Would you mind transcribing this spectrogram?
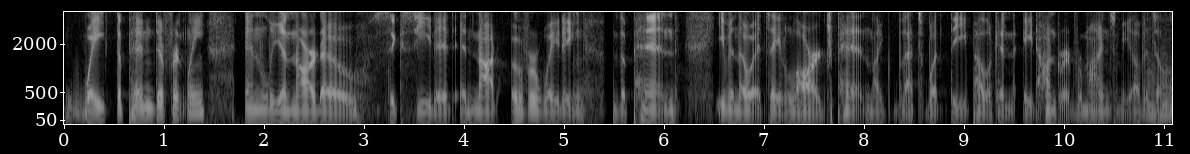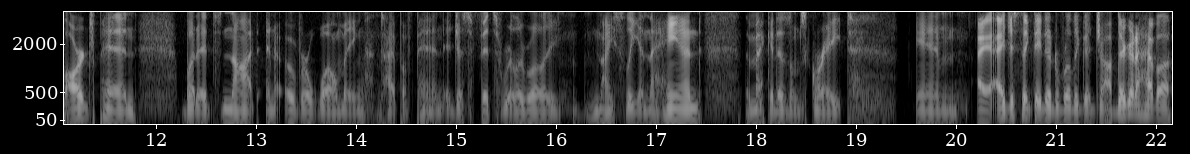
weight the pin differently, and Leonardo succeeded in not overweighting the pin, even though it's a large pin. Like that's what the Pelikan 800 reminds me of. It's mm-hmm. a large pin, but it's not an overwhelming type of pin. It just fits really, really nicely in the hand. The mechanism's great and I, I, just think they did a really good job. They're going to have a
